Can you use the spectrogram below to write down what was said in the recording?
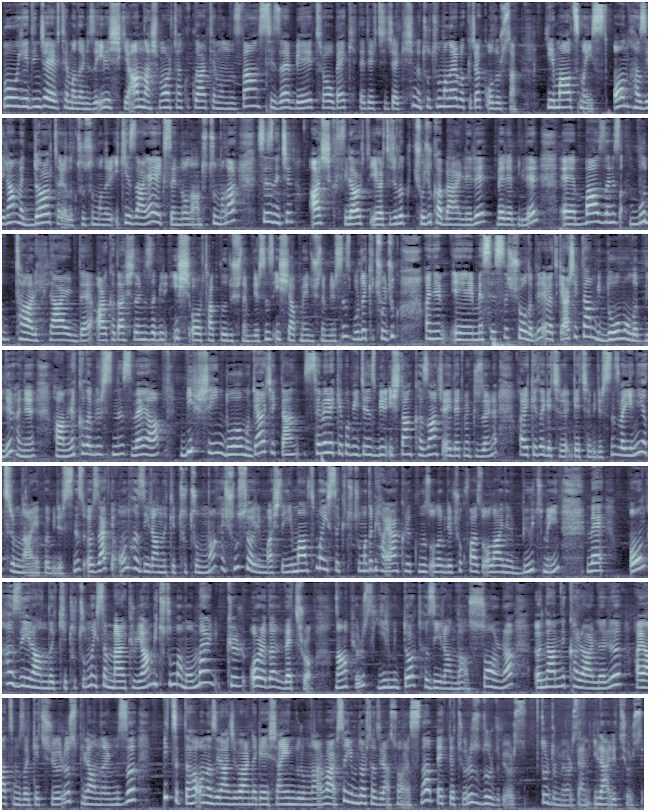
bu 7. ev temalarınızı ilişki, anlaşma, ortaklıklar temanızdan size bir throwback dedirtecek. Şimdi tutulmalara bakacak olursak 26 Mayıs, 10 Haziran ve 4 Aralık tutulmaları ikizler yay ekseninde olan tutulmalar sizin için aşk, flört, yaratıcılık, çocuk haberleri verebilir. Ee, bazılarınız bu tarihlerde arkadaşlarınızla bir iş ortaklığı düşünebilirsiniz. iş yapmayı düşünebilirsiniz. Buradaki çocuk hani e, meselesi şu olabilir. Evet gerçekten bir doğum olabilir. Hani hamile kalabilirsiniz veya bir şeyin doğumu gerçekten severek yapabileceğiniz bir işten kazanç elde etmek üzerine harekete geçire, geçebilirsiniz ve yeni yatırımlar yapabilirsiniz. Özellikle 10 Haziran'daki tutulma, şunu söyleyeyim başta 26 Mayıs'taki tutulma aşamada bir hayal kırıklığınız olabilir. Çok fazla olayları büyütmeyin ve 10 Haziran'daki tutulma ise Merküryen bir tutulma ama o Merkür orada retro. Ne yapıyoruz? 24 Haziran'dan sonra önemli kararları hayatımıza geçiriyoruz. Planlarımızı bir tık daha 10 Haziran civarında gelişen yeni durumlar varsa 24 Haziran sonrasına bekletiyoruz, durduruyoruz. Durdurmuyoruz yani ilerletiyoruz.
